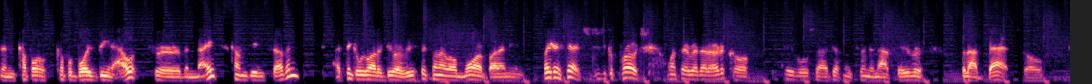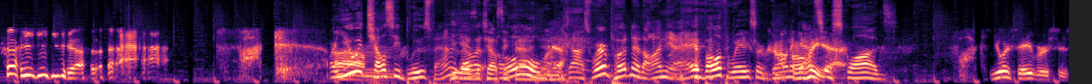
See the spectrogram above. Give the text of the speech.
and couple couple boys being out for the night come game seven, I think we ought to do our research on it a little more. But I mean, like I said, strategic approach. Once I read that article, the tables uh, definitely turned in that favor for that bet. So yeah. Fuck. Are you a Um, Chelsea Blues fan? he that is a Chelsea oh, fan, Oh my yeah. gosh, we're putting it on you. Hey, both weeks are going Oh, against your squads. Fuck. USA versus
